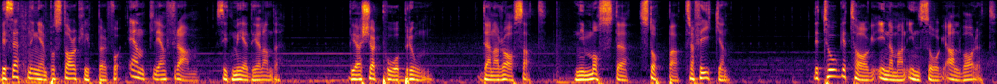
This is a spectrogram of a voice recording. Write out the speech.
Besättningen på Star Clipper får äntligen fram sitt meddelande. “Vi har kört på bron. Den har rasat. Ni måste stoppa trafiken. Det tog ett tag innan man insåg allvaret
